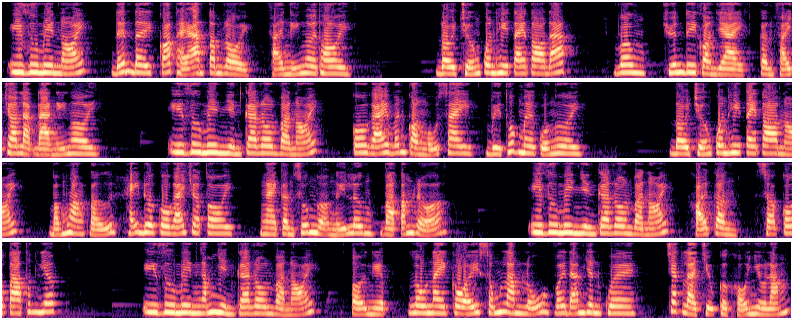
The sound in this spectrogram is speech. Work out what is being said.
Izumin nói, đến đây có thể an tâm rồi, phải nghỉ ngơi thôi. Đội trưởng quân Hiteto đáp, vâng, chuyến đi còn dài, cần phải cho lạc đà nghỉ ngơi. Izumin nhìn Carol và nói, cô gái vẫn còn ngủ say vì thuốc mê của ngươi. Đội trưởng quân Hiteto nói, bẩm hoàng tử, hãy đưa cô gái cho tôi, ngài cần xuống ngựa nghỉ lưng và tắm rửa. Izumin nhìn Carol và nói, khỏi cần, sợ cô ta thức giấc. Izumin ngắm nhìn Carol và nói, tội nghiệp, lâu nay cô ấy sống lam lũ với đám dân quê, chắc là chịu cực khổ nhiều lắm.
